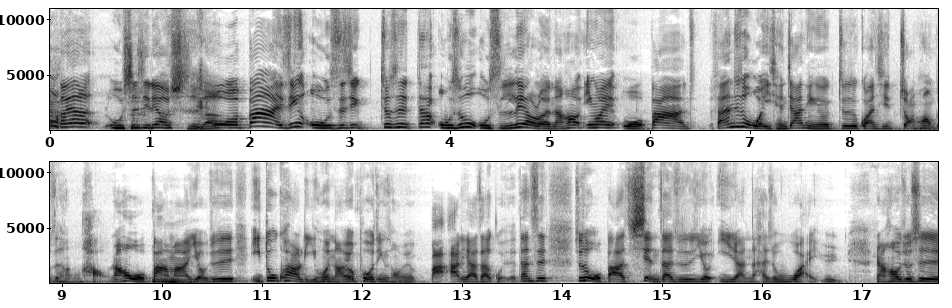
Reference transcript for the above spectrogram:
对，都要五十几六十了。我爸已经五十几，就是他五十五、五十六了。然后因为我爸，反正就是我以前家庭就是关系状况不是很好。然后我爸妈有就是一度快要离婚，然后又破镜重圆，把阿里阿扎鬼的。但是就是我爸现在就是又依然的还是外遇。然后就是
